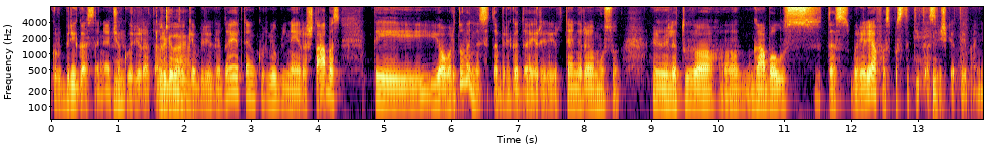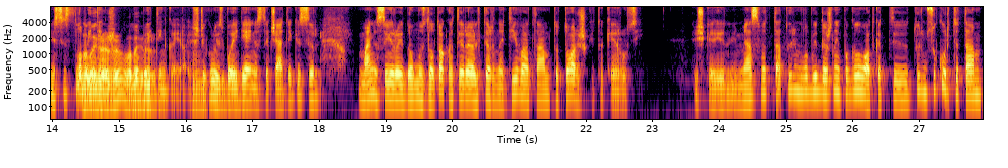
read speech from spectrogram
kur brigas, ne, čia kur yra ta Brigada, tokia brigada ir ten, kur Liublinė yra štabas, tai jo vardu vadinasi ta brigada ir, ir ten yra mūsų e, lietuvio e, gabalus tas bareljefas pastatytas, reiškia taip, nes jis labai, Labai tinka, gražu, labai labai gražu. tinka jo. Iš tikrųjų, jis buvo idėjinis tačiatikis ir man jisai yra įdomus dėl to, kad tai yra alternatyva tam totoriškai tokiai Rusijai. Reiškia, ir mes va, tą turim labai dažnai pagalvoti, kad e, turim sukurti tam,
